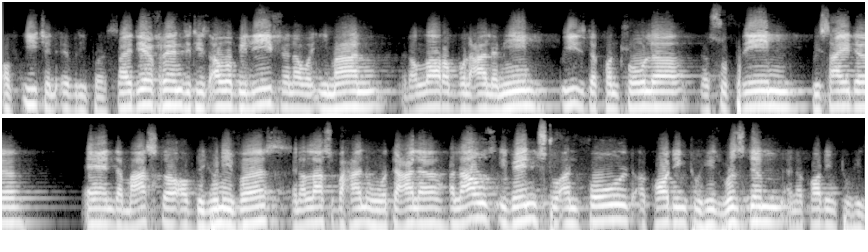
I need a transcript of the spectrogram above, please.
of each and every person. My dear friends, it is our belief and our iman that Allah Rabbul Alameen is the controller, the supreme decider, and the master of the universe. And Allah subhanahu wa ta'ala allows events to unfold according to His wisdom and according to His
